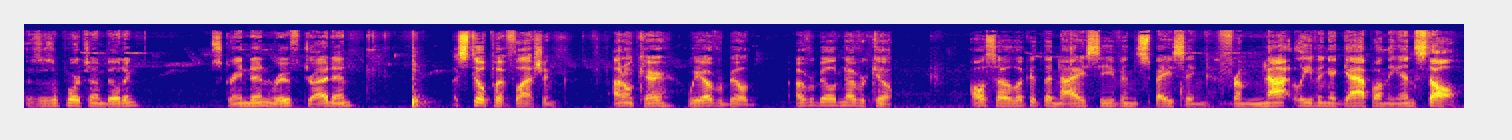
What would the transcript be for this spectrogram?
This is a porch I'm building. Screened in, roof, dried in. I still put flashing. I don't care. We overbuild. Overbuild and overkill. Also, look at the nice even spacing from not leaving a gap on the install.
